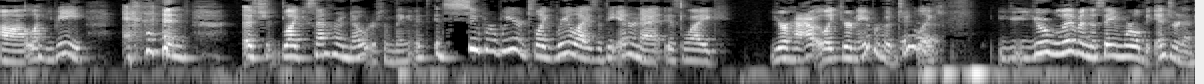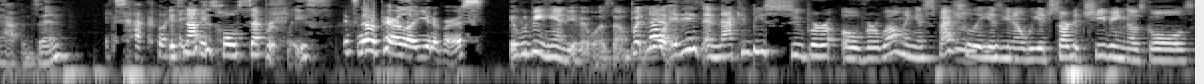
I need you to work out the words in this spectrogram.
uh, Lucky B, and. she, like sent her a note or something. And it's it's super weird to like realize that the internet is like your house, like your neighborhood too. Like you, you live in the same world the internet happens in. exactly. It's not this whole separate place. It's not a parallel universe. It would be handy if it was though. But no, Yeah. it is and that can be super overwhelming, especially as you know, we had started achieving those goals,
